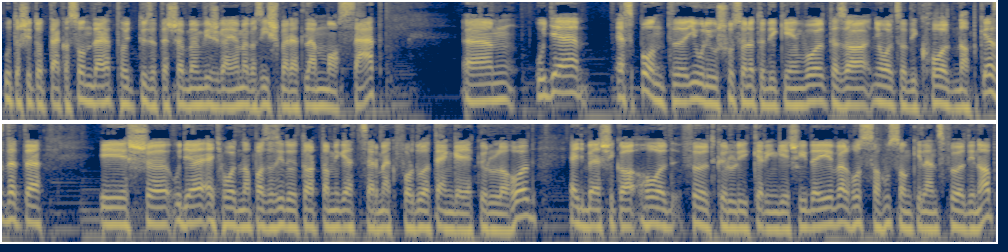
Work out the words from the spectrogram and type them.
utasították a szondát, hogy tüzetesebben vizsgálja meg az ismeretlen masszát. Um, ugye ez pont július 25-én volt, ez a nyolcadik holdnap kezdete, és ugye egy holdnap az az időtart, amíg egyszer megfordul a tengelye körül a hold, egybeesik a hold föld körüli keringési idejével, hossza 29 földi nap.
